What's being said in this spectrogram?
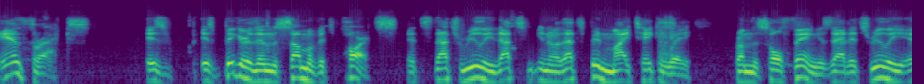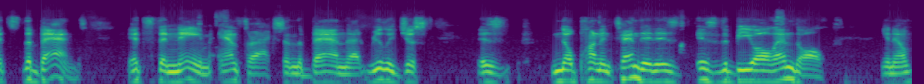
Anthrax is is bigger than the sum of its parts. It's that's really that's you know that's been my takeaway from this whole thing is that it's really it's the band, it's the name Anthrax and the band that really just is no pun intended is is the be all end all, you know.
